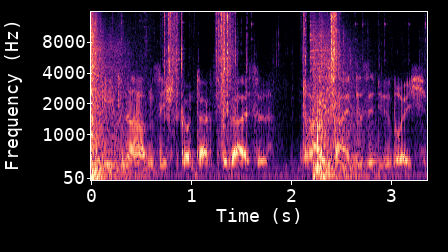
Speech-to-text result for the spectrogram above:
Die Gegner haben Sichtkontakt zur Geisel. Drei Feinde sind übrig.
